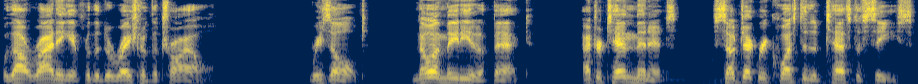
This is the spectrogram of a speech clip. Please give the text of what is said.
without riding it for the duration of the trial. Result: No immediate effect. After 10 minutes, subject requested the test to cease,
